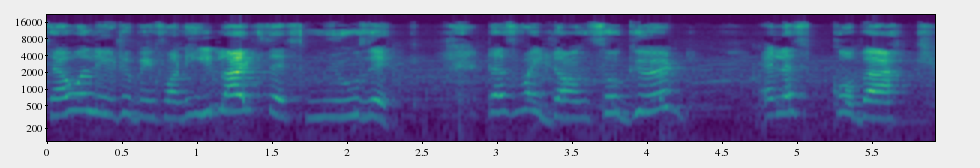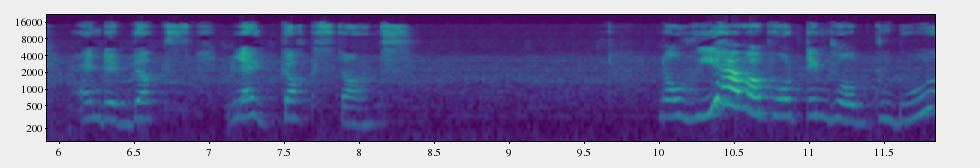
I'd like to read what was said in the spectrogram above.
That a little bit funny. He likes this music. That's why he dance so good. And let's go back and the ducks let ducks dance. Now we have a important job to do.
